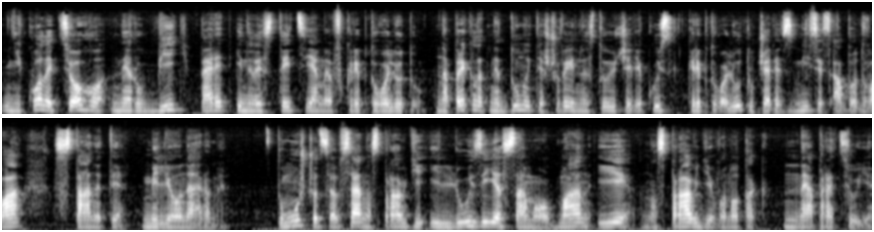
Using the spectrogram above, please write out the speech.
Ніколи цього не робіть перед інвестиціями в криптовалюту. Наприклад, не думайте, що ви інвестуючи в якусь криптовалюту через місяць або два станете мільйонерами. Тому що це все насправді ілюзія, самообман, і насправді воно так не працює.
